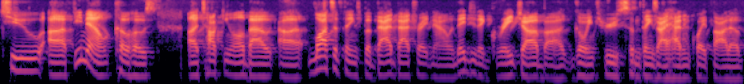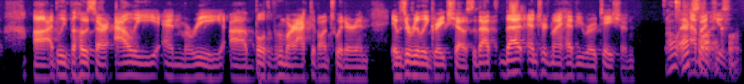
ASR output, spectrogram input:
two uh, female co hosts uh, talking all about uh, lots of things, but Bad Batch right now. And they did a great job uh, going through some things I hadn't quite thought of. Uh, I believe the hosts are Ali and Marie, uh, both of whom are active on Twitter. And it was a really great show. So that, that entered my heavy rotation. Oh, excellent, excellent.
